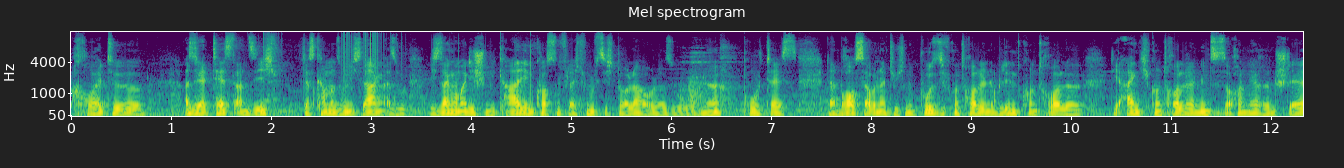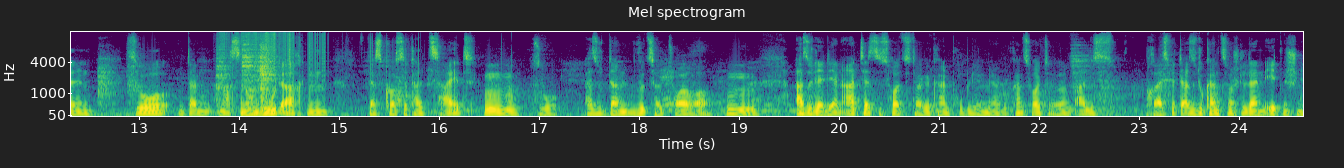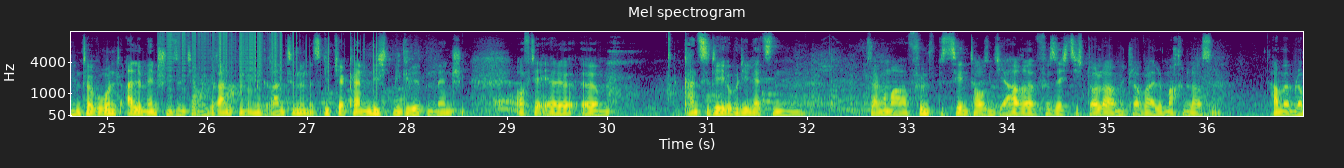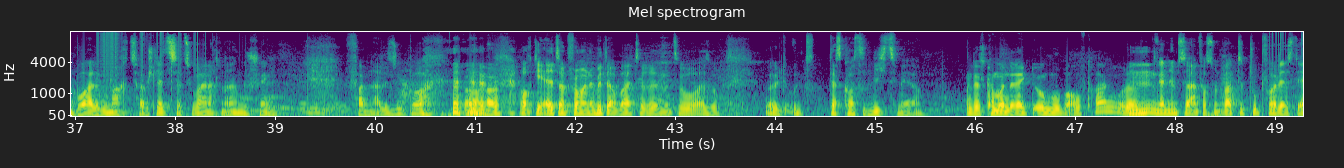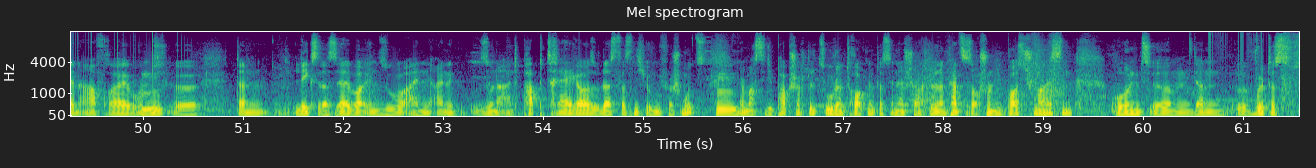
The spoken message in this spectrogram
ach, heute, also der Test an sich, das kann man so nicht sagen. Also ich sage mal, die Chemikalien kosten vielleicht 50 Dollar oder so ne, pro Test. Dann brauchst du aber natürlich eine Positivkontrolle, eine Blindkontrolle, die eigentliche Kontrolle, dann nimmst du es auch an mehreren Stellen. So, und dann machst du noch ein Gutachten. Das kostet halt Zeit. So, also dann wird es halt teurer. Also der DNA-Test ist heutzutage kein Problem mehr. Du kannst heute alles preiswert. Also du kannst zum Beispiel deinen ethnischen Hintergrund, alle Menschen sind ja Migranten und Migrantinnen, es gibt ja keinen nicht migrierten Menschen auf der Erde, ähm, kannst du dir über die letzten, sagen wir mal, 5.000 bis 10.000 Jahre für 60 Dollar mittlerweile machen lassen. Haben wir im Labor alle gemacht, das habe ich letztes Jahr zu Weihnachten angeschenkt. Fanden alle super. Auch die Eltern von meiner Mitarbeiterin und so. Also, und, und das kostet nichts mehr. Und das kann man direkt irgendwo beauftragen? Oder? Mhm, Dann nimmst du einfach so einen Wattetupfer, der ist DNA-frei und äh, dann legst du das selber in so, ein, eine, so eine Art Pappträger, sodass das nicht irgendwie verschmutzt. Dann machst du die Pappschachtel zu, dann trocknet das in der Schachtel, dann kannst du es auch schon in die Post schmeißen und ähm, dann äh, wird das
